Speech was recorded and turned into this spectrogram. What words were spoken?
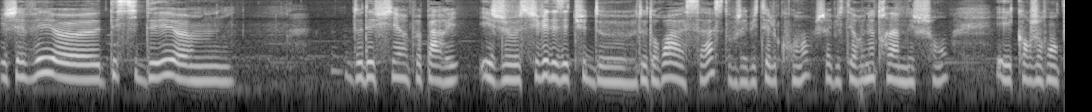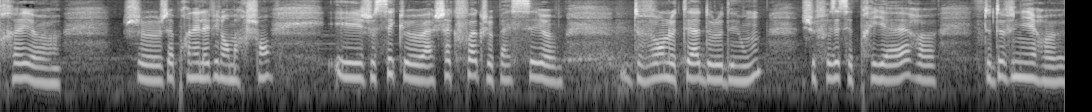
j'avais euh, décidé euh, de défier un peu Paris. Et je suivais des études de, droit à Assas, donc j'habitais le coin, j'habitais rue Notre-Dame-des-Champs. Et quand je rentrais, euh, j'apprenais la ville en marchant. Et je sais qu'à chaque fois que je passais euh, devant le théâtre de l'Odéon, je faisais cette prière euh, de devenir euh,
